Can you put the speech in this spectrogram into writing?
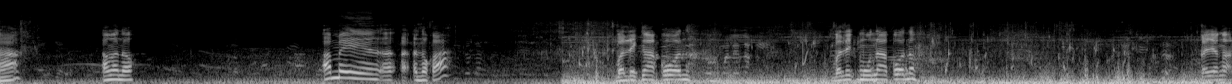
Ha? Ang ano? Ah, may a- ano ka? Balik ako, ano? Balik muna ako, ano? Kaya nga,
